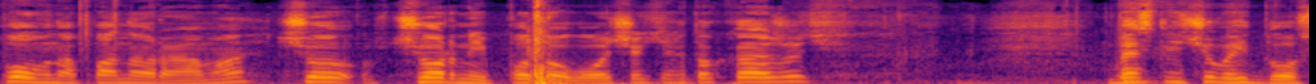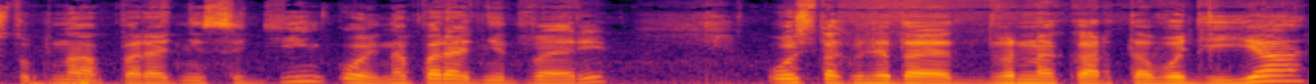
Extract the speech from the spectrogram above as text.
повна панорама, чорний потолочок, як то кажуть. Безключовий доступ на передні сидінь, ой, на передні двері. Ось так виглядає дверна карта водія,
